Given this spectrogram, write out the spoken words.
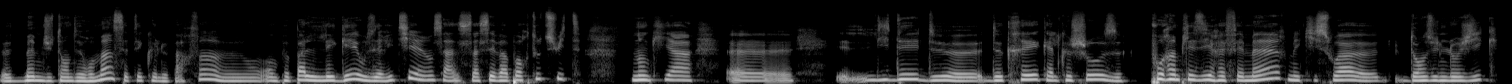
même du temps des Romains, c'était que le parfum, on ne peut pas le léguer aux héritiers. Hein. ça, s'évapore tout de suite. Donc il y a l'idée de, créer quelque chose pour un plaisir éphémère, mais qui soit dans une logique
